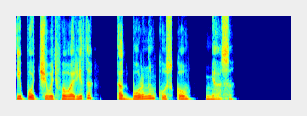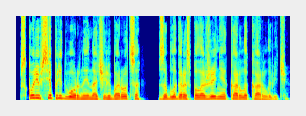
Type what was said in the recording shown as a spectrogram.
и подчивать фаворита отборным куском мяса. Вскоре все придворные начали бороться за благорасположение Карла Карловича,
